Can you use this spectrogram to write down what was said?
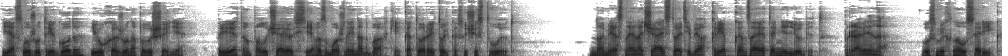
я служу три года и ухожу на повышение. При этом получаю все возможные надбавки, которые только существуют. Но местное начальство тебя крепко за это не любит, правильно? Усмехнулся Рик.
